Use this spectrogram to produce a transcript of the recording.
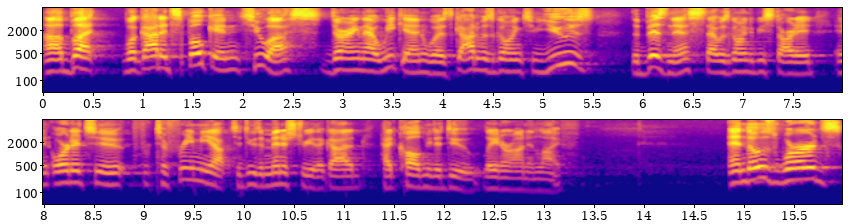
Uh, but what God had spoken to us during that weekend was God was going to use the business that was going to be started in order to, to free me up to do the ministry that God had called me to do later on in life. And those words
